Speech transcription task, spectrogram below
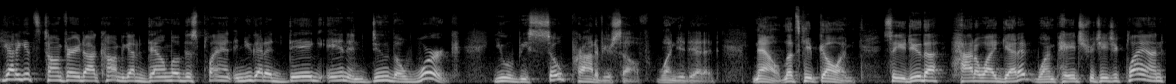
You got to get to tomferry.com. You got to download this plan and you got to dig in and do the work. You will be so proud of yourself when you did it. Now, let's keep going. So, you do the how do I get it? One page strategic plan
